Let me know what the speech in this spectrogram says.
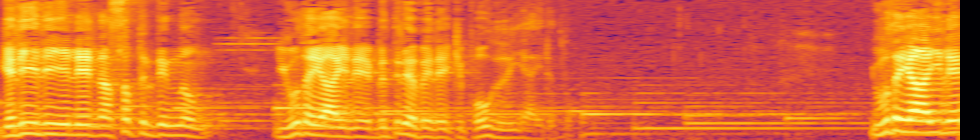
ഗലീലിയിലെ നസത്തിൽ നിന്നും യൂതയായിലെ ബിദ്രവയിലേക്ക് പോകുകയായിരുന്നു. യൂതയായിലെ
